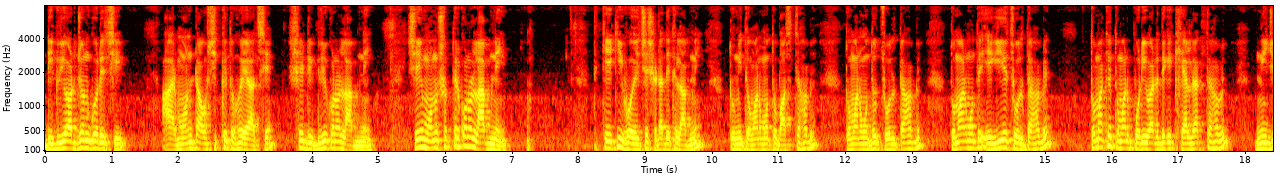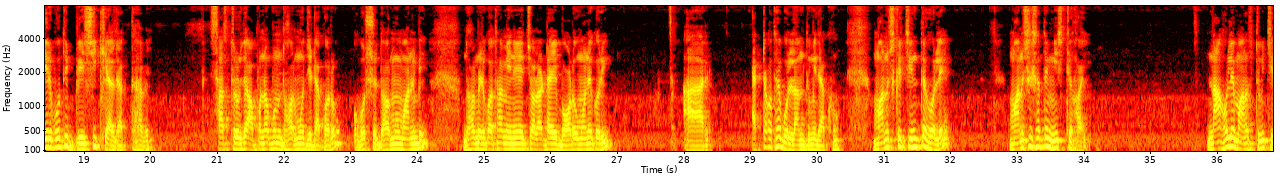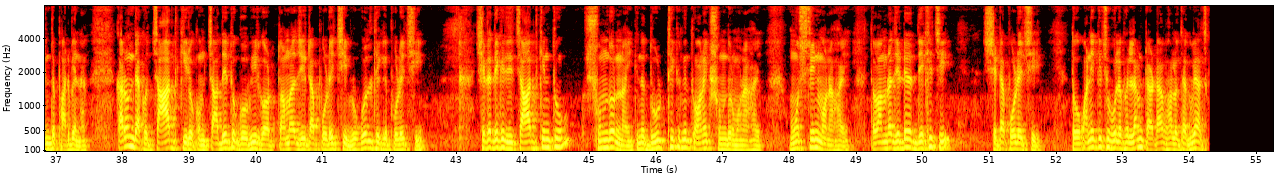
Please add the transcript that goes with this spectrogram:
ডিগ্রি অর্জন করেছি আর মনটা অশিক্ষিত হয়ে আছে, সেই ডিগ্রির কোনো লাভ নেই। সেই মনুষ্যত্বের কোনো লাভ নেই। কে কী হয়েছে সেটা দেখে লাভ নেই। তুমি তোমার মতো বাঁচতে হবে, তোমার মতো চলতে হবে, তোমার মতো এগিয়ে চলতে হবে। তোমাকে তোমার পরিবারের দিকে খেয়াল রাখতে হবে, নিজের প্রতি বেশি খেয়াল রাখতে হবে। শাস্ত্রতে আপন আপন ধর্ম যেটা করো, অবশ্যই ধর্ম মানবে। ধর্মের কথা মেনে চলাটাই বড় মনে করি। আর একটা কথাই বললাম তুমি দেখো, মানুষকে চিনতে হলে মানুষের সাথে মিশতে হয়। না হলে মানুষ তুমি চিনতে পারবে না। কারণ দেখো, চাঁদ কীরকম? চাঁদে তো গভীর গর্ত। আমরা যেটা পড়েছি, ভূগোল থেকে পড়েছি, সেটা দেখেছি চাঁদ কিন্তু সুন্দর নয়, কিন্তু দূর থেকে কিন্তু অনেক সুন্দর মনে হয়, মসৃণ মনে হয়। তবে আমরা যেটা দেখেছি, সেটা পড়েছি। তো অনেক কিছু বলে ফেললাম। টাটা, ভালো থাকবে। আজকে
